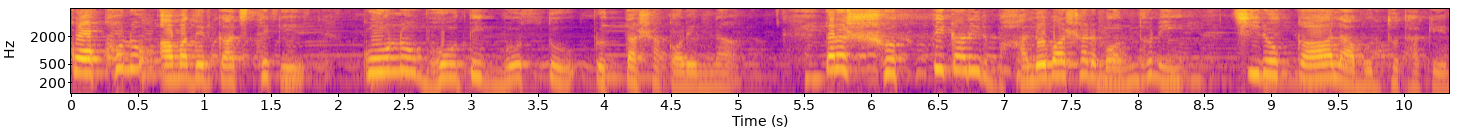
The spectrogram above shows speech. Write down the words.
কখনো আমাদের কাছ থেকে কোনো ভৌতিক বস্তু প্রত্যাশা করেন না। তারা সত্যিকারের ভালোবাসার বন্ধনেই চিরকাল আবদ্ধ থাকেন।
